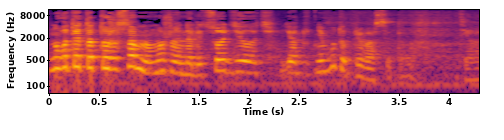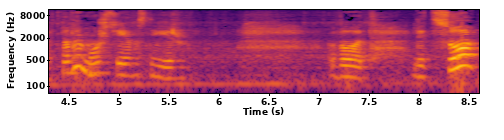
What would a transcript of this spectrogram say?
Ну вот это то же самое можно и на лицо делать. Я тут не буду при вас этого делать, но вы можете, я вас не вижу. Вот. Лицо,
